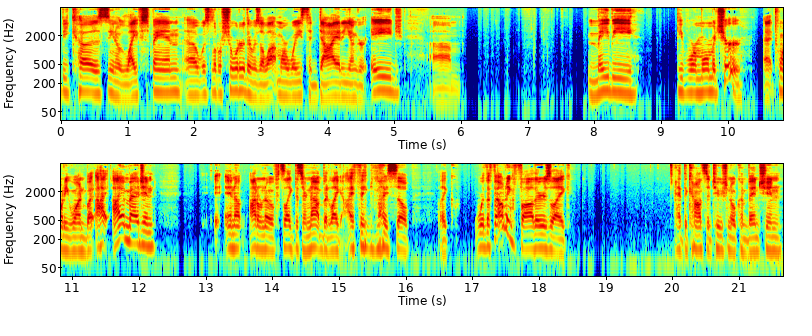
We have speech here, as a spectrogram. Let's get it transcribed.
because, you know, lifespan uh, was a little shorter, there was a lot more ways to die at a younger age. Um, maybe people were more mature at 21, but I, I imagine, and I, don't know if it's like this or not, but like I think to myself, like were the founding fathers like at the Constitutional Convention?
